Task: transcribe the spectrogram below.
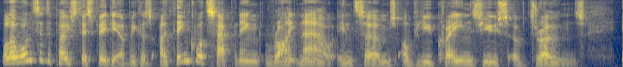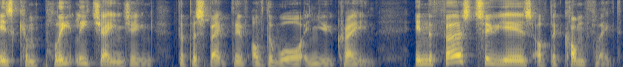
Well, I wanted to post this video because I think what's happening right now in terms of Ukraine's use of drones is completely changing the perspective of the war in Ukraine. In the first two years of the conflict,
